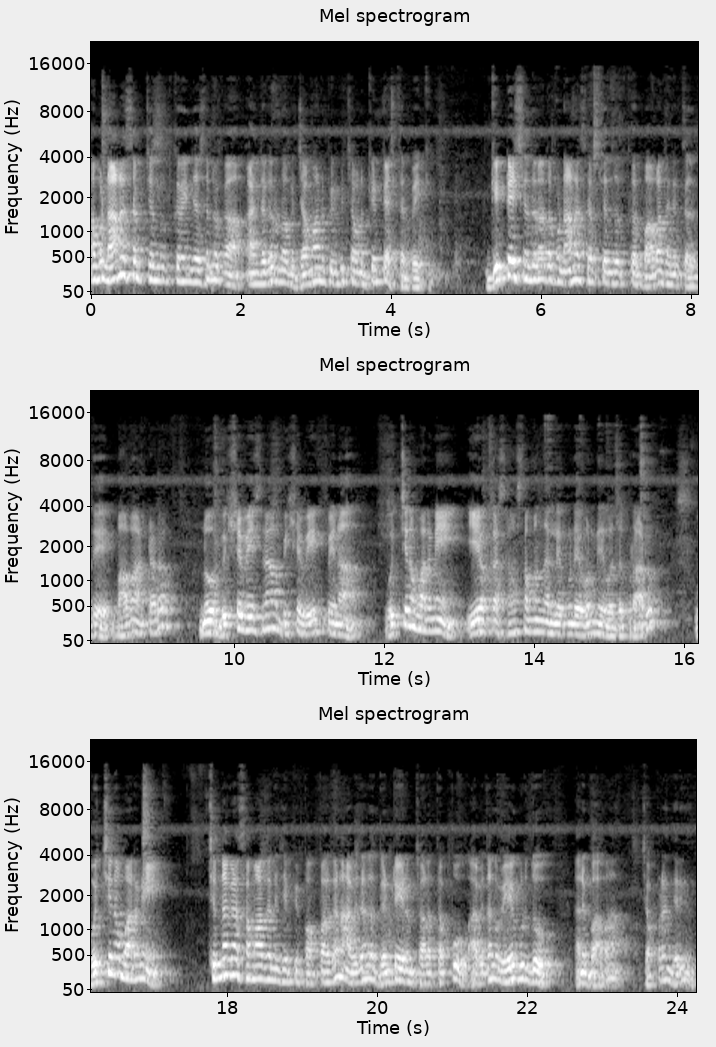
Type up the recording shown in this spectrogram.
అప్పుడు నానాసాహెబ్ చంద్రకర్ ఏం చేస్తాడు ఒక ఆయన దగ్గర ఉన్న ఒక జమాను పిలిపించి ఆమెను గిట్టేస్తాడు పైకి. గిట్టేసిన తర్వాత అప్పుడు నానాసాహెబ్ చంద్రకర్ బాబా దగ్గరికి వెళ్తే బాబా అంటాడు నువ్వు భిక్ష వేసినా భిక్ష వేయకపోయినా వచ్చిన వారిని ఏ యొక్క సహసంబంధం లేకుండా ఎవరు నీ వద్దకు రారు. వచ్చిన వారిని చిన్నగా సమాధానం చెప్పి పంపాలి కానీ ఆ విధంగా గంటేయడం చాలా తప్పు ఆ విధంగా వేయకూడదు అని బాబా చెప్పడం జరిగింది.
